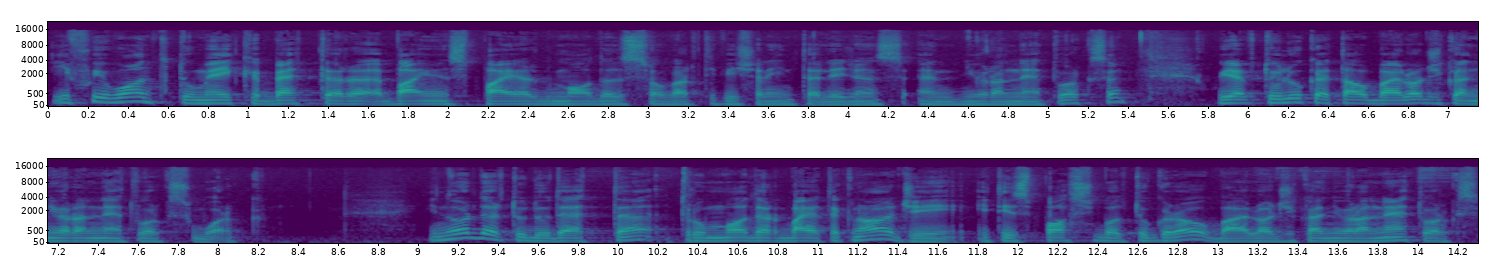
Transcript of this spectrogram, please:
If we want to make better bio-inspired models of artificial intelligence and neural networks, we have to look at how biological neural networks work. In order to do that, through modern biotechnology, it is possible to grow biological neural networks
